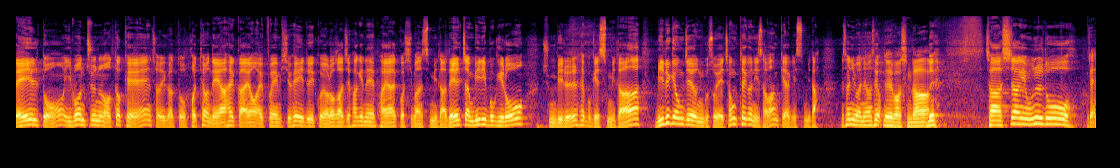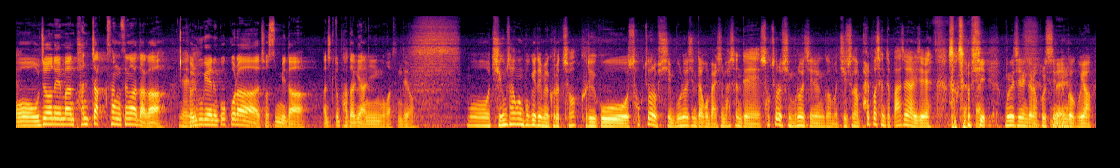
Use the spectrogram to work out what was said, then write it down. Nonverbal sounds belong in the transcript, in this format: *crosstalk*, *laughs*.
내일 또 이번 주는 어떻게 저희가 또 버텨내야 할까요? FOMC 회의도 있고 여러 가지 확인해 봐야 할 것이 많습니다. 내일장 미리 보기로 준비를 해보겠습니다. 미르경제연구소의 정태근 이사와 함께하겠습니다. 이사님 안녕하세요. 네, 반갑습니다. 네. 자 시장이 오늘도 네. 어, 오전에만 반짝 상승하다가 네네. 결국에는 꼬꼬라졌습니다. 아직도 바닥이 아닌 것 같은데요. 뭐 지금 상황 보게 되면 그렇죠. 그리고 속절없이 무너진다고 말씀하셨는데 속절없이 무너지는 거면 지수가 한 8% 빠져야 이제 *laughs* 속절없이 무너지는 거라 볼수 네. 있는 거고요.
